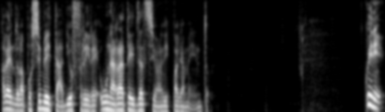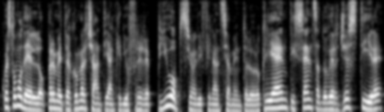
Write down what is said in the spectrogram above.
avendo la possibilità di offrire una rateizzazione di pagamento. Quindi questo modello permette ai commercianti anche di offrire più opzioni di finanziamento ai loro clienti senza dover gestire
